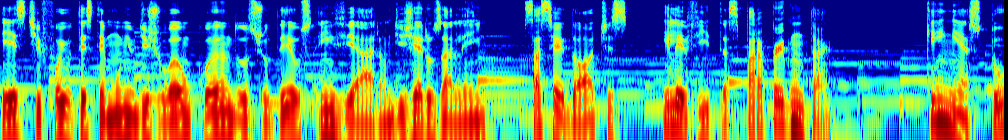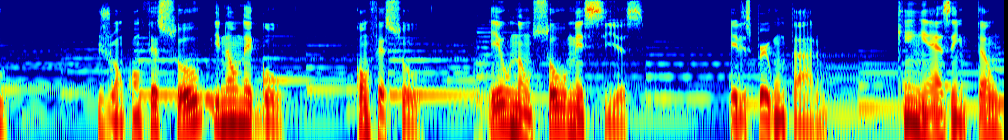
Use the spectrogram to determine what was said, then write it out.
Este foi o testemunho de João quando os judeus enviaram de Jerusalém sacerdotes e levitas para perguntar: Quem és tu? João confessou e não negou. Confessou: Eu não sou o Messias. Eles perguntaram: Quem és então?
